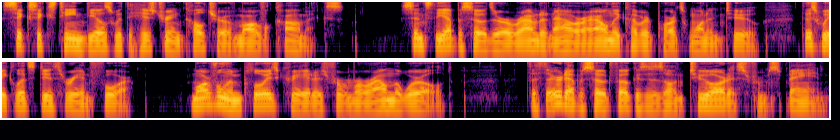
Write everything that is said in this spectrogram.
616 deals with the history and culture of Marvel Comics. Since the episodes are around an hour, I only covered parts 1 and 2. This week, let's do 3 and 4. Marvel employs creators from around the world. The third episode focuses on two artists from Spain.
